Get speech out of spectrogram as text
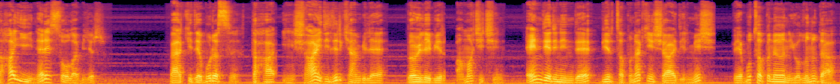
daha iyi neresi olabilir? Belki de burası daha inşa edilirken bile böyle bir amaç için en derininde bir tapınak inşa edilmiş ve bu tapınağın yolunu da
